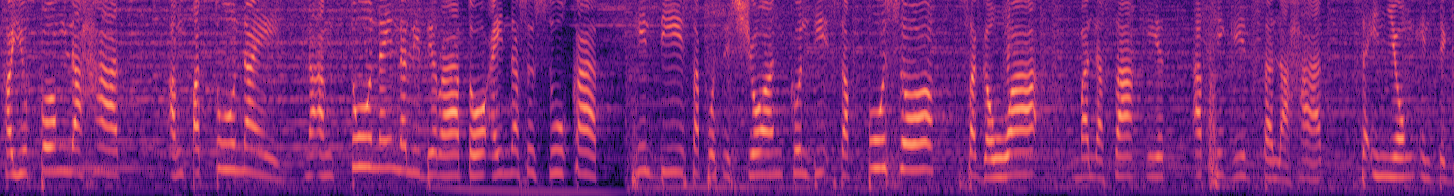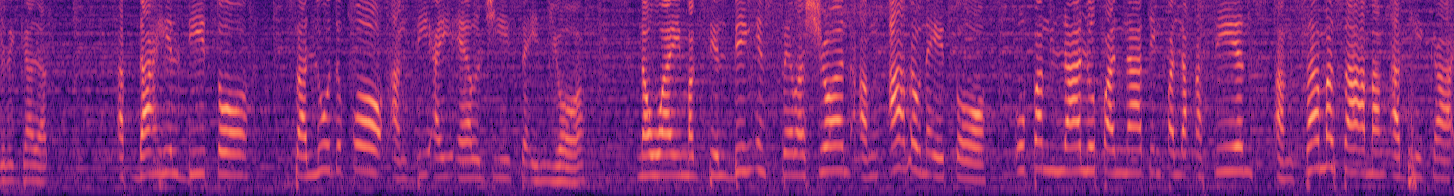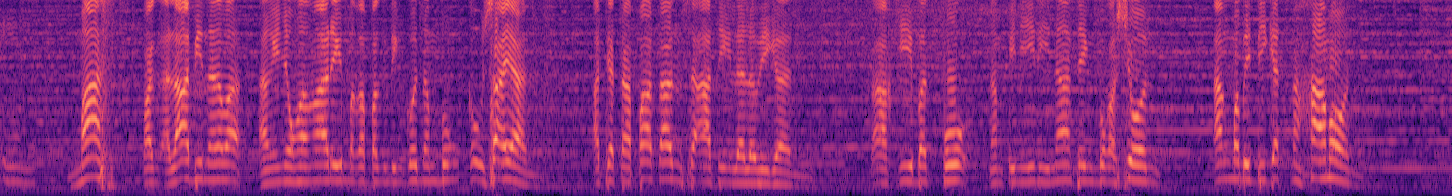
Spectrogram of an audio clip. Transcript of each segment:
Kayo pong lahat ang patunay na ang tunay na liderato ay nasusukat hindi sa posisyon kundi sa puso, sa gawa, malasakit at higit sa lahat sa inyong integridad. At dahil dito, saludo po ang DILG sa inyo. Naway magsilbing inspirasyon ang araw na ito upang lalo pa nating palakasin ang sama-samang adhikain. Mas pag-alabi na naman ang inyong hangaring makapaglingkod ng buong kausayan at katapatan sa ating lalawigan. Kaakibat po ng pinili nating bukasyon ang mabibigat na hamon.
